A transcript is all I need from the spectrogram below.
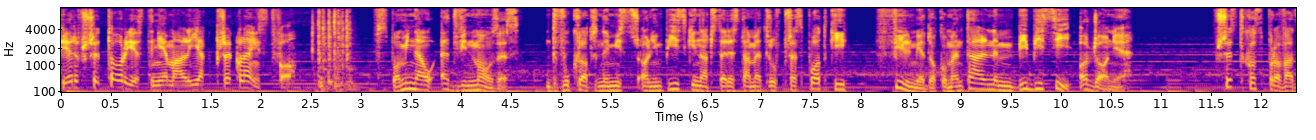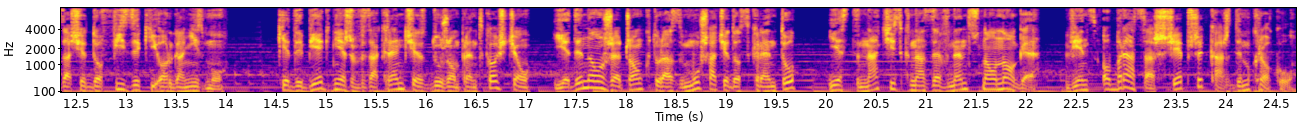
Pierwszy tor jest niemal jak przekleństwo. Wspominał Edwin Moses, dwukrotny mistrz olimpijski na 400 metrów przez płotki w filmie dokumentalnym BBC o Johnie. Wszystko sprowadza się do fizyki organizmu. Kiedy biegniesz w zakręcie z dużą prędkością, jedyną rzeczą, która zmusza cię do skrętu, jest nacisk na zewnętrzną nogę, więc obracasz się przy każdym kroku.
